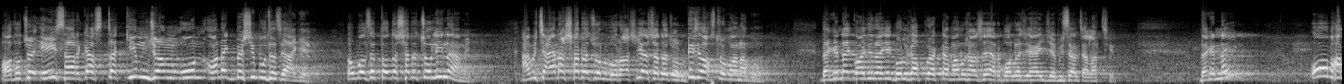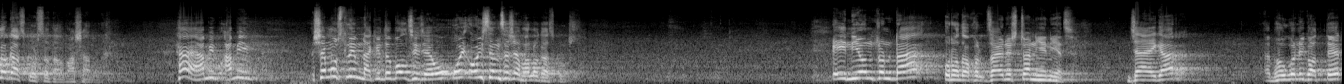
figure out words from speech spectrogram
অথচ এই সার্কাসটা কিম জং উন অনেক বেশি বুঝেছে আগে। ও বলছে, তোদের সাথে চলি না আমি। আমি চায়নার সাথে চলবো, রাশিয়ার সাথে চলবো। এই যে অস্ত্র বানাবো। দেখেন নাই, কয়দিন আগে গোলগাপ্পু একটা মানুষ আসে আর বলে যে, এই যে মিসাইল চালাচ্ছে। দেখেন নাই? ও ভালো কাজ করছে তাও মাসাল হ্যাঁ আমি আমি, সে মুসলিম না, কিন্তু বলছি যে ওই ওই সেন্সে সে ভালো কাজ করছে। এই নিয়ন্ত্রণটা ওরা দখল, জায়নিস্টরা নিয়ে নিয়েছে। জায়গার, ভৌগোলিকত্বের,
